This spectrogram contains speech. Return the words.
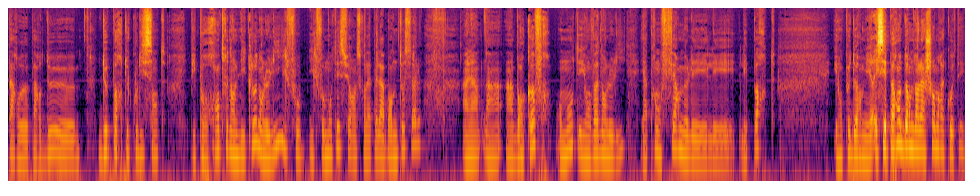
par, euh, par deux, euh, deux portes coulissantes. puis pour rentrer dans le lit clos, dans le lit, il faut, il faut monter sur ce qu'on appelle un banc tossel, un, un, un banc coffre. On monte et on va dans le lit. Et après, on ferme les, les, les portes et on peut dormir. Et ses parents dorment dans la chambre à côté.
